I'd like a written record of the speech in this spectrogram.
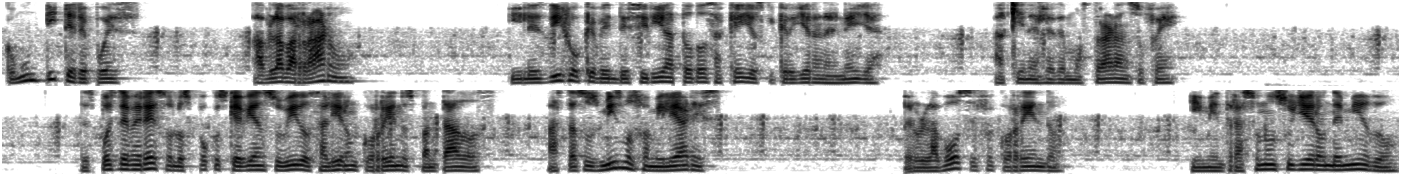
como un títere pues. Hablaba raro, y les dijo que bendeciría a todos aquellos que creyeran en ella, a quienes le demostraran su fe. Después de ver eso, los pocos que habían subido salieron corriendo espantados, hasta sus mismos familiares. Pero la voz se fue corriendo, y mientras unos huyeron de miedo,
